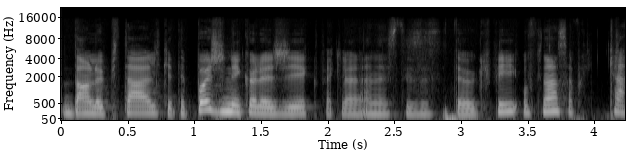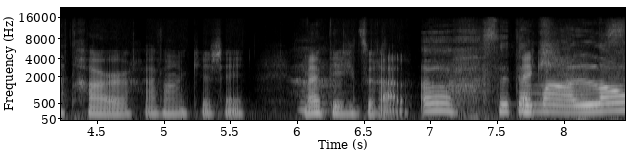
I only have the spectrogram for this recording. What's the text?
dans l'hôpital qui n'était pas gynécologique, fait que là, l'anesthésiste était occupé. Au final, ça a pris quatre heures avant que j'ai ma péridurale. Oh, c'est tellement long.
